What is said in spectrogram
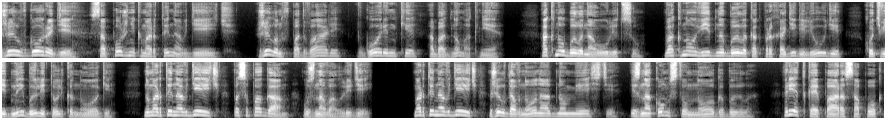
Жил в городе сапожник Мартын Авдеич. Жил он в подвале, в Горенке, об одном окне. Окно было на улицу. В окно видно было, как проходили люди, хоть видны были только ноги. Но Мартын Авдеич по сапогам узнавал людей. Мартын Авдеич жил давно на одном месте, и знакомства много было. Редкая пара сапог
